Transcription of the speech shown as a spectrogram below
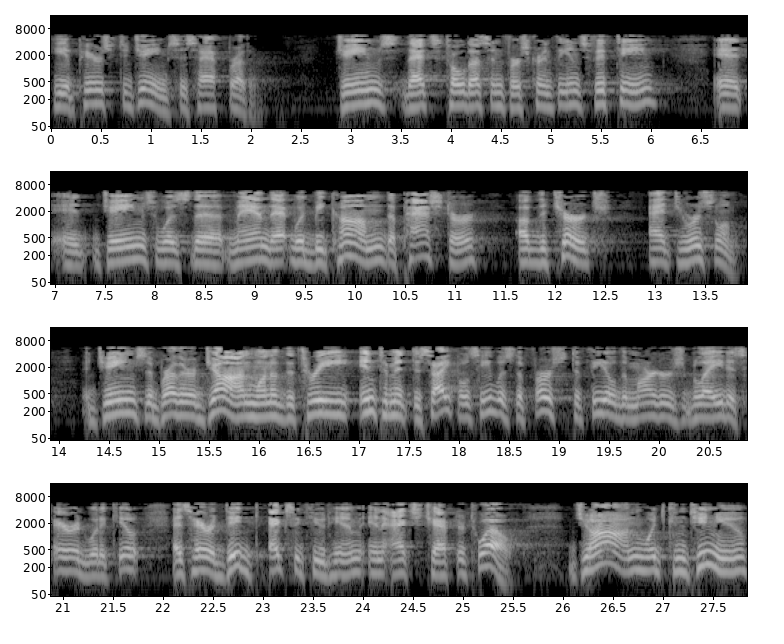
he appears to James, his half brother. James, that's told us in 1 Corinthians 15. It, it, James was the man that would become the pastor of the church at Jerusalem. James, the brother of John, one of the three intimate disciples, he was the first to feel the martyr's blade as Herod would have killed, as Herod did execute him in Acts chapter 12. John would continue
